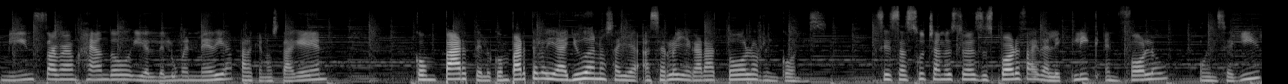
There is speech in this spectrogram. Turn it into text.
mi Instagram handle y el de Lumen Media para que nos taguen. Compártelo, compártelo y ayúdanos a hacerlo llegar a todos los rincones. Si estás escuchando esto desde Spotify, dale click en follow o en seguir.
